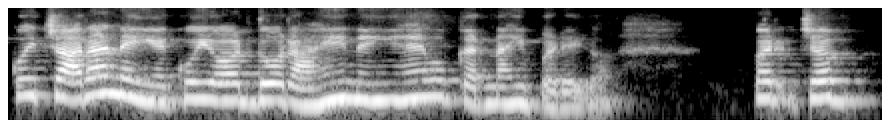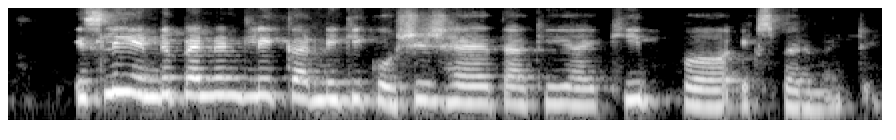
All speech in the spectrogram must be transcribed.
कोई चारा नहीं है कोई और दो राहें नहीं है वो करना ही पड़ेगा पर जब इसलिए इंडिपेंडेंटली करने की कोशिश है ताकि आई कीप एक्सपेरिमेंटिंग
